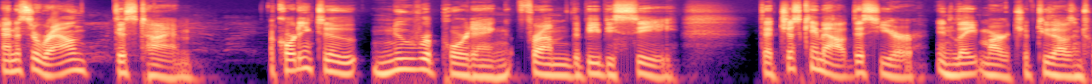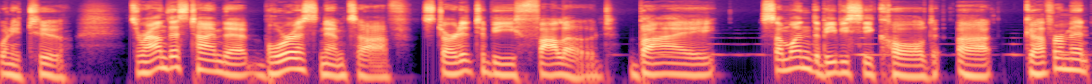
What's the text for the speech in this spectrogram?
And it's around this time, according to new reporting from the BBC that just came out this year in late March of 2022. It's around this time that Boris Nemtsov started to be followed by someone the BBC called a government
